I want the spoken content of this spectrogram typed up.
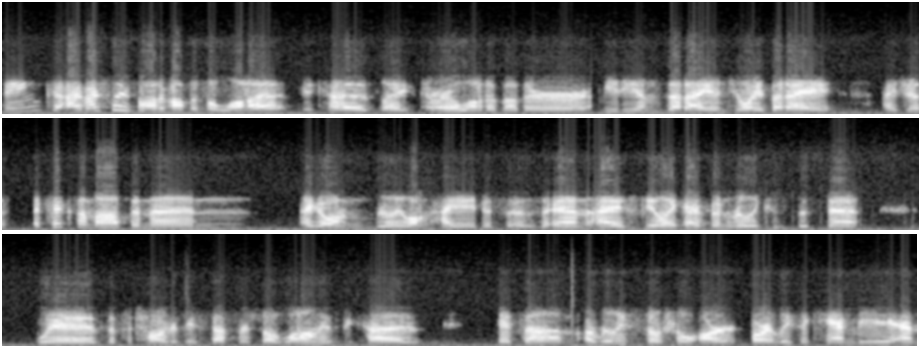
think I've actually thought about this a lot because like there are a lot of other mediums that I enjoy, but I I just I pick them up and then I go on really long hiatuses, and I feel like I've been really consistent with the photography stuff for so long is because it's um, a really social art, or at least it can be, and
